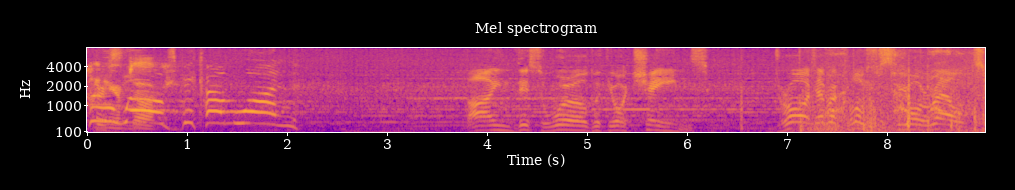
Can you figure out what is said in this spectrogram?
two worlds become one. Bind this world with your chains. Draw it ever closer to your realms.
